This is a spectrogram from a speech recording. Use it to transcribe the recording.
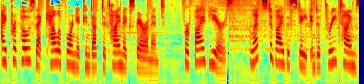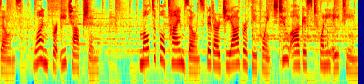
I propose that California conduct a time experiment. For five years. Let's divide the state into three time zones, one for each option. Multiple time zones fit our geography. Point 2 August 2018.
